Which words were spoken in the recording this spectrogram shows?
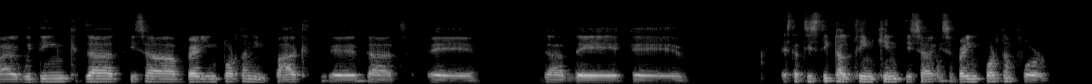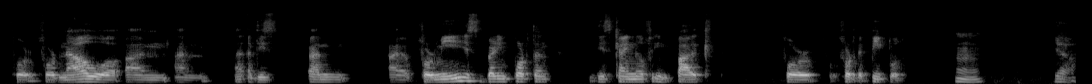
but we think that is a very important impact uh, that uh, that the uh, statistical thinking is a, is a very important for for for now and and, and this and uh, for me it's very important this kind of impact for for the people. Mm. Yeah,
